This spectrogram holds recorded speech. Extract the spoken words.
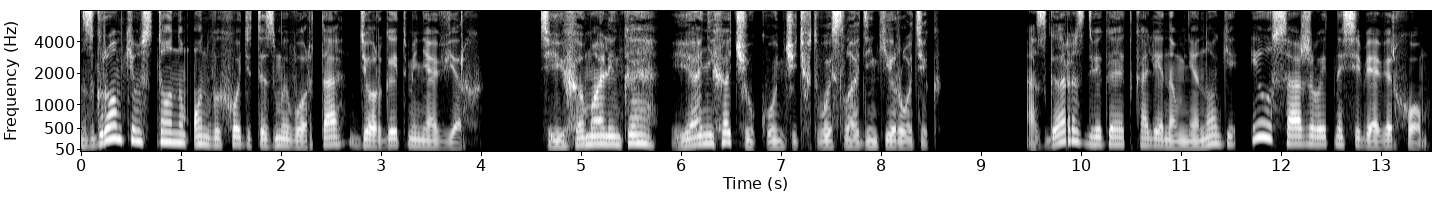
С громким стоном он выходит из моего рта, дергает меня вверх. «Тихо, маленькая, я не хочу кончить в твой сладенький ротик». Асгар раздвигает коленом мне ноги и усаживает на себя верхом.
